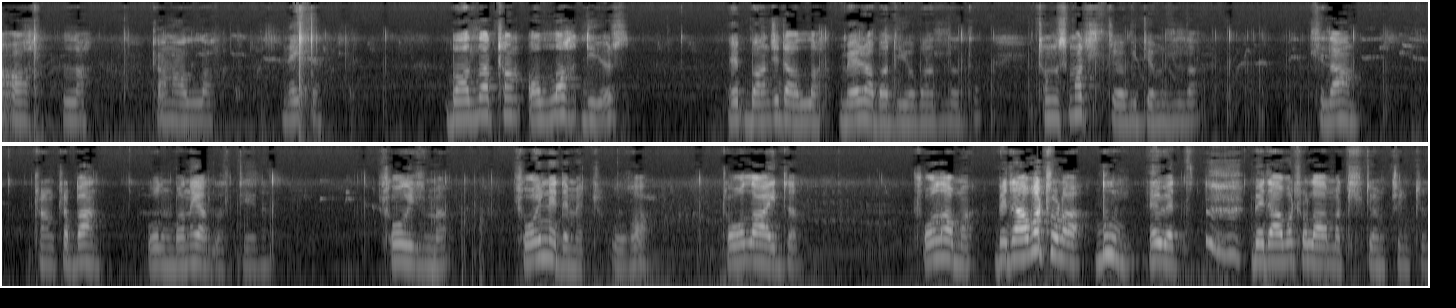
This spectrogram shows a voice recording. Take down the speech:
Allah. Tam Allah. Neyse. Bazılar tam Allah diyoruz. Hep bence de Allah. Merhaba diyor bazıları da. Tanışmak istiyor videomuzda. Selam. Kanka ben. Oğlum bana diyelim. Soy ismi. Soy ne demek? Oha. Çoğlaydı. Çola mı? Bedava çola. Bum. Evet. bedava çola almak istiyorum çünkü.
